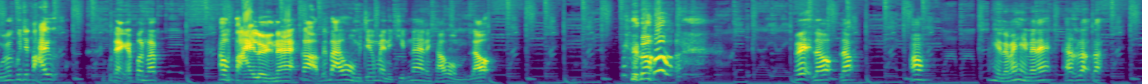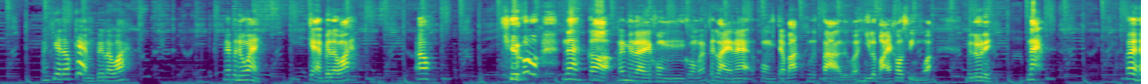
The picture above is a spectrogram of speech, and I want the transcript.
อุ้ยกูจะตาย กูแดกแอปเปิลแป๊บเอาตายเลยนะฮะ ก็บ๊ายบายว่าผมเจอกันใหม่ในคลิปหน้านะครับผม แล้ว เฮ้ย แล้ว แล้ว เอ้า เห็นแล้วไหมเห็นไหมนะเอาแล้วแล้วไม่เชื่อแล้วแกะมเป็นอะไรวะไม่ไปดูใหม่ แกะมเป็นอะไรวะ เอ้าคิวนะก็ไม่มีอะไรคงคงไม่เป็นไรนะคงจะบั๊กหรือเปล่าหรือว่าฮีโร่บายเข้าสิงวะไม่รู้ดินะเฮ้ย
